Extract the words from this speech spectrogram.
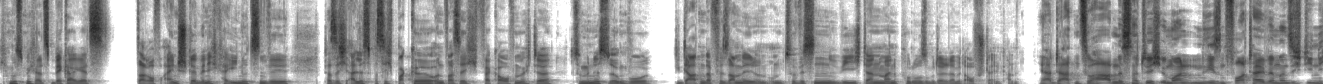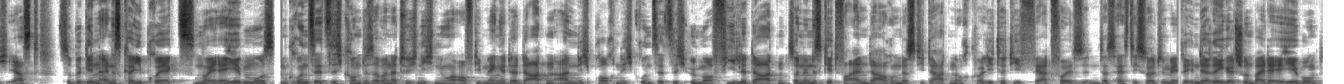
ich muss mich als Bäcker jetzt darauf einstellen, wenn ich KI nutzen will, dass ich alles, was ich backe und was ich verkaufen möchte, zumindest irgendwo die Daten dafür sammeln, um, um zu wissen, wie ich dann meine Prognosemodelle damit aufstellen kann. Ja, Daten zu haben ist natürlich immer ein Riesenvorteil, wenn man sich die nicht erst zu Beginn eines KI-Projekts neu erheben muss. Grundsätzlich kommt es aber natürlich nicht nur auf die Menge der Daten an. Ich brauche nicht grundsätzlich immer viele Daten, sondern es geht vor allem darum, dass die Daten auch qualitativ wertvoll sind. Das heißt, ich sollte mir in der Regel schon bei der Erhebung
